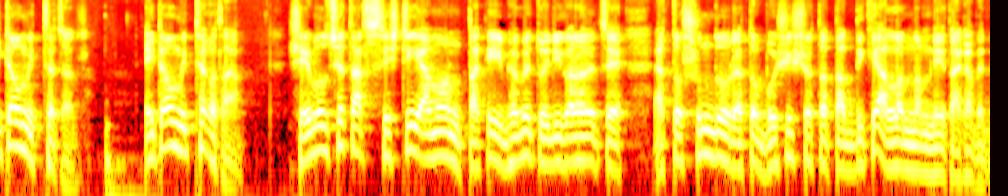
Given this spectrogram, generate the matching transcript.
এটাও মিথ্যাচার। এটাও মিথ্যা কথা। সে বলছে, তার সৃষ্টি এমন, তাকে এইভাবে তৈরি করা হয়েছে, এত সুন্দর, এত বৈশিষ্ট্যতা তার দিকে আল্লাহর নাম নিয়ে তাকাবেন।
